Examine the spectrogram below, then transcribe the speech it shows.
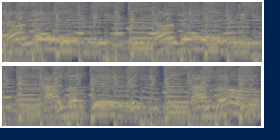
Salote, salote, salote,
